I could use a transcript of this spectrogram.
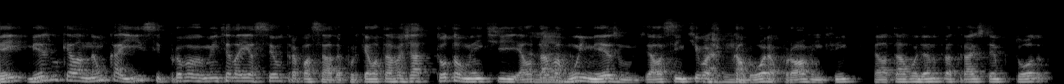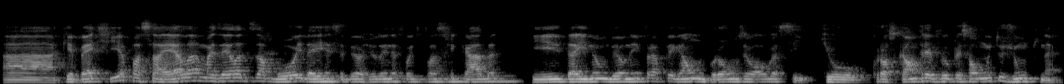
Guidei, mesmo que ela não caísse, provavelmente ela ia ser ultrapassada, porque ela estava já totalmente, ela estava ruim mesmo, ela sentiu, acho que calor, a prova, enfim, ela estava olhando para trás o tempo todo. A Quebec ia passar ela, mas aí ela desabou e daí recebeu ajuda, ainda foi desclassificada e daí não deu nem para pegar um bronze ou algo assim. Que o cross country viu o pessoal muito junto, né?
